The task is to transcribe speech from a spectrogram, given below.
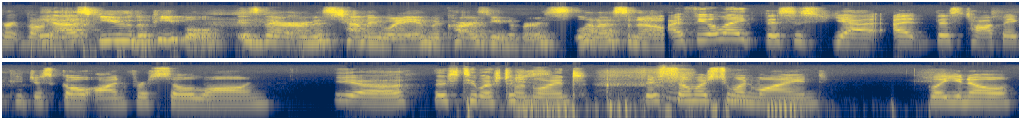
Kurt Vonnegut. We ask you, the people, is there Ernest Hemingway in the Cars universe? Let us know. I feel like this is, yeah, I, this topic could just go on for so long. Yeah, there's too much to there's, unwind. There's so much to unwind. But, you know,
